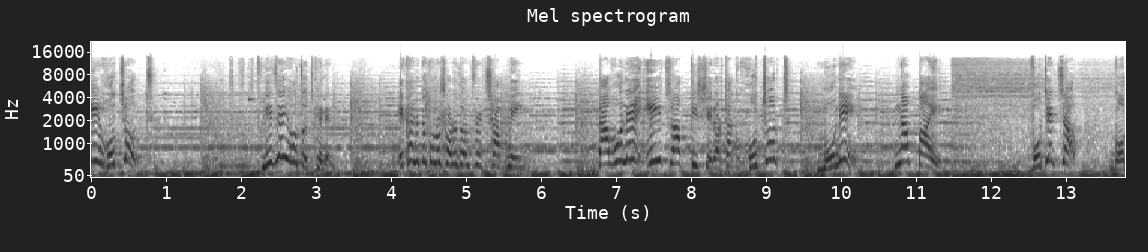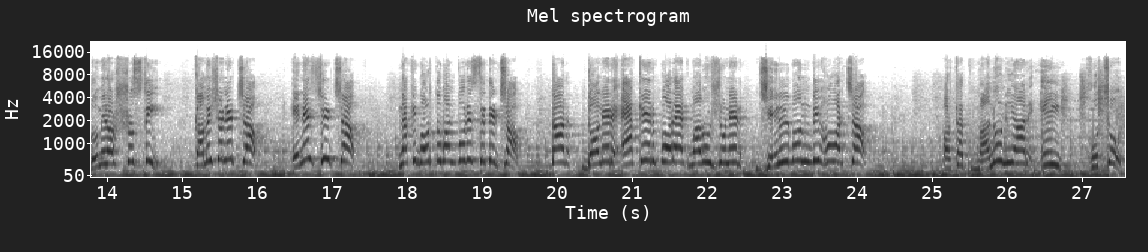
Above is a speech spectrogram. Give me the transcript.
এই হোঁচট নিজেই হোঁচট খেলেন। এখানে তো কোনো ষড়যন্ত্রের ছাপ নেই। তাহলে এই চাপ কিসের? অর্থাৎ হোঁচট মনে না পায়ে? ভোটের চাপ, গরমের অস্বস্তি, কমিশনের চাপ, এনএসজির চাপ নাকি বর্তমান পরিস্থিতির চাপ? তার দলের একের পর এক মানুষজনের জেলবন্দি হওয়ার চাপ। অর্থাৎ মাননীয়ার এই হোচট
